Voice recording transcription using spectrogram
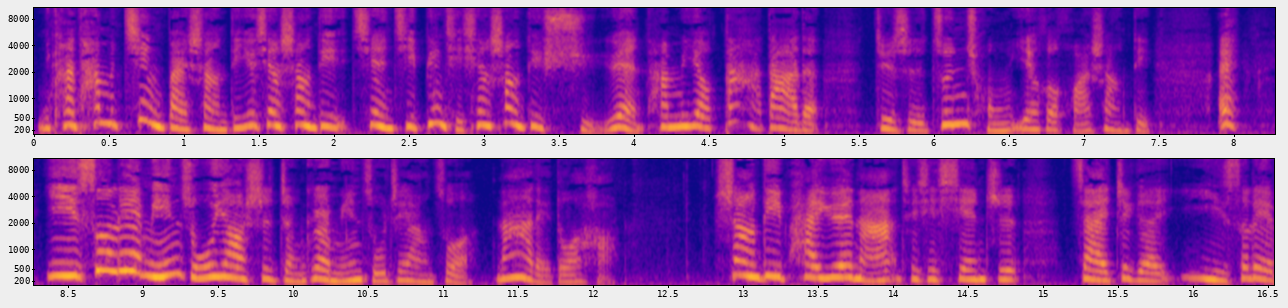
你看他们敬拜上帝，又向上帝献祭，并且向上帝许愿，他们要大大的就是尊崇耶和华上帝。哎，以色列民族要是整个民族这样做，那得多好！上帝派约拿这些先知。在这个以色列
